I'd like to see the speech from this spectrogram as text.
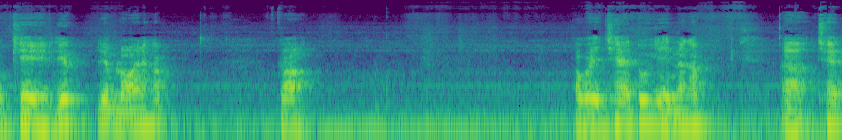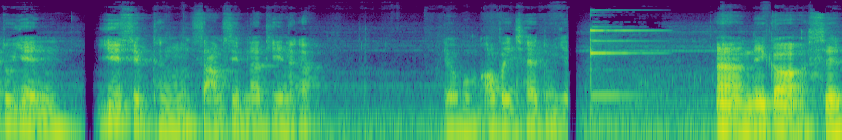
โอเคเรียบเรียบร้อยนะครับ ก็เอาไปแช่ตู้เย็นนะครับอ่าแช่ตู้เย็น 20ถึง30 นาทีนะครับ เดี๋ยวผมเอาไปแช่ตู้เย็นอ่านี่ก็เสร็จ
